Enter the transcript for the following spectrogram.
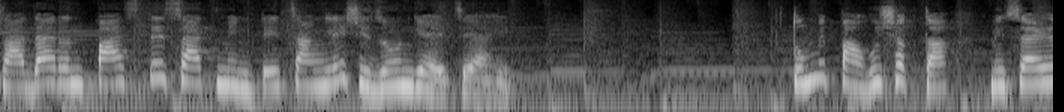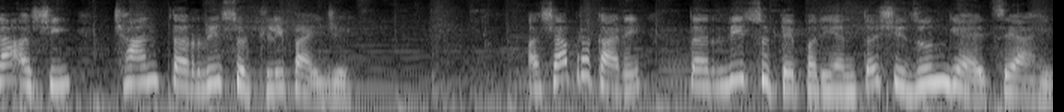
साधारण पाच ते सात मिनिटे चांगले शिजवून घ्यायचे आहे. तुम्ही पाहू शकता मिसळला अशी छान तर्री सुटली पाहिजे. अशा प्रकारे तर्री सुटेपर्यंत शिजून घ्यायचे आहे.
